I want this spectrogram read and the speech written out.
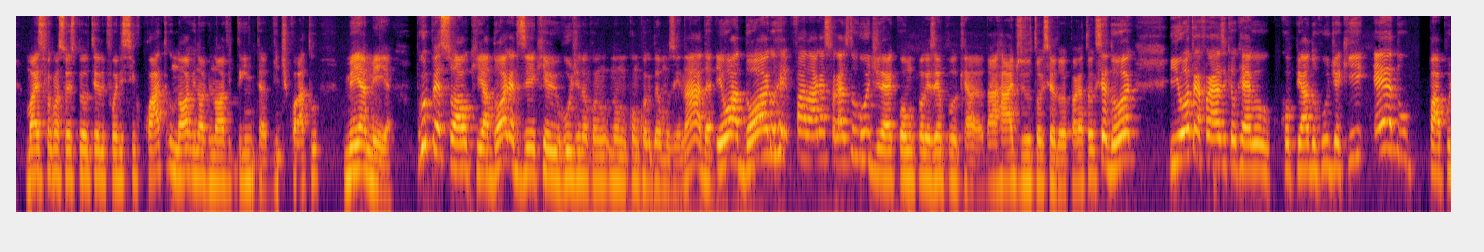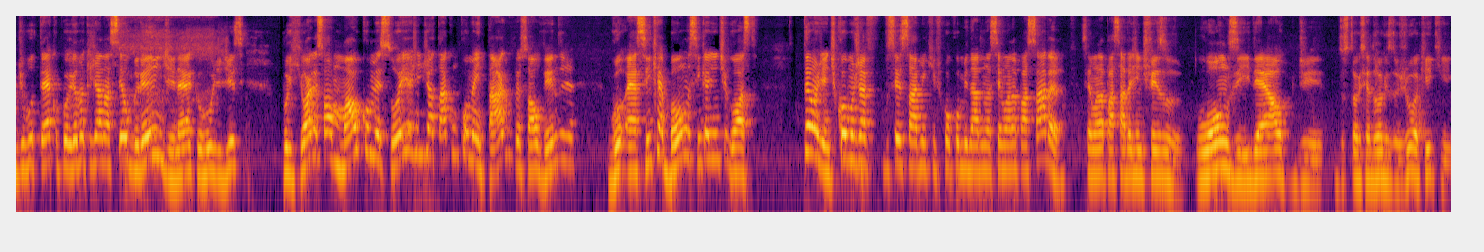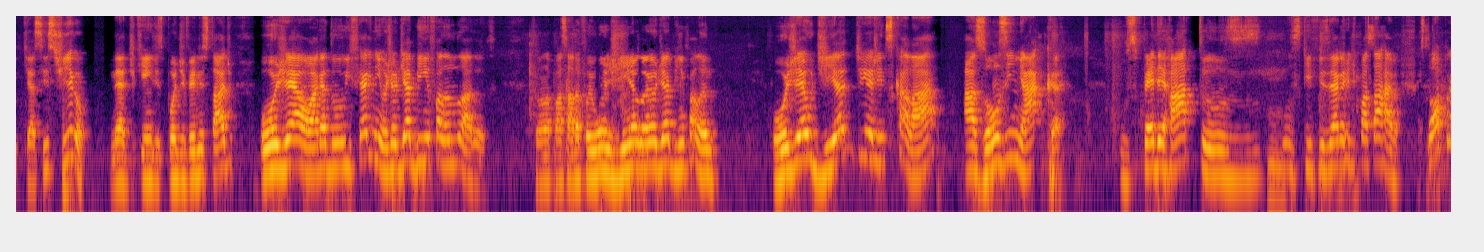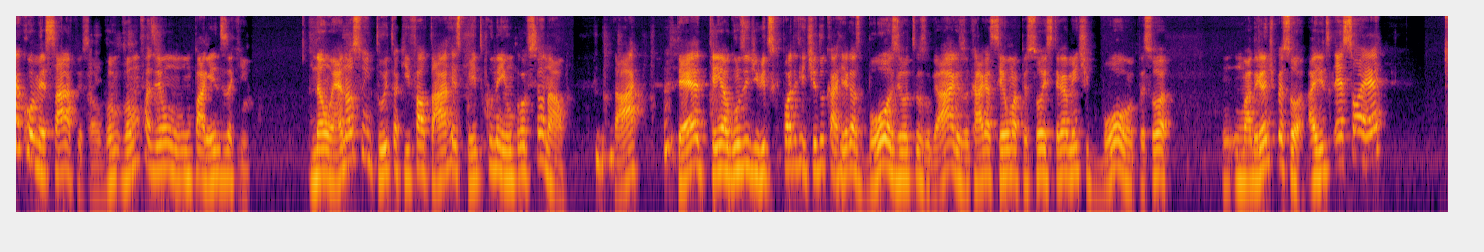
Mais informações pelo telefone 54999302466. Para o pessoal que adora dizer que eu e o Rude não, não concordamos em nada, eu adoro falar as frases do Rude, né? Como, por exemplo, da rádio do torcedor para torcedor. E outra frase que eu quero copiar do Rude aqui é do Papo de Boteco, programa que já nasceu grande, né? Que o Rude disse. Porque olha só, mal começou e a gente já tá com comentário, o pessoal vendo. já- É assim que é bom, assim que a gente gosta. Então, gente, como já vocês sabem que ficou combinado na semana passada, semana passada a gente fez o, o 11 ideal de, dos torcedores do Ju aqui que, que assistiram, né? De quem eles pôde ver no estádio. Hoje é a hora do inferninho, hoje é o Diabinho falando lá. Semana passada foi o Anjinho, agora é o Diabinho falando. Hoje é o dia de a gente escalar as 11 em Aca. Os pé de rato, os, os que fizeram a gente passar raiva. Só para começar, pessoal, vamos, fazer um, um parênteses aqui. Não é nosso intuito aqui faltar respeito com nenhum profissional, tá? Até tem alguns indivíduos que podem ter tido carreiras boas em outros lugares, o cara ser uma pessoa extremamente boa, uma pessoa, um- uma grande pessoa. A gente é só é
